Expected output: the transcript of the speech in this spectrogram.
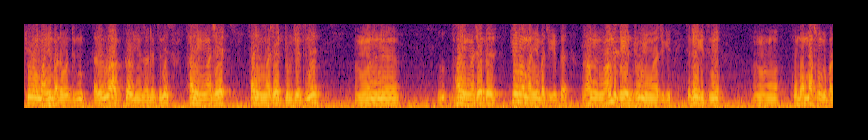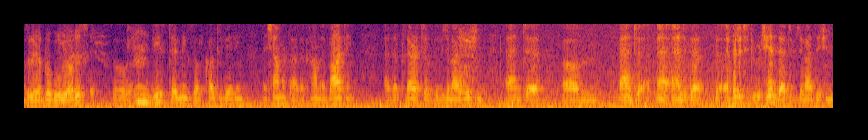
좀 많이 받아 버리네 다른 거 아까 인사를 되네 사용하제 사용하제 두제 되네 음 사용하제 좀 많이 받지 배 라고 왕이 되게 중요하지 되네 되네 So these techniques of cultivating uh, shamatha, the calm abiding, uh, the clarity of the visualization and uh, um, and uh, and the, the ability to retain that visualization,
